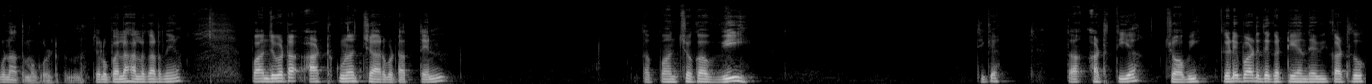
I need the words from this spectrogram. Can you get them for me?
ਗੁਣਾਤਮਕ ਉਲਟ ਕੱਢਣਾ ਚਲੋ ਪਹਿਲਾਂ ਹੱਲ ਕਰਦੇ ਹਾਂ। 5 ਬਟਾ 8 ਗੁਣਾ 4 ਬਟਾ 3 ਤਾਂ 5 ਚੌਕਾ 20 ਠੀਕ ਹੈ? ਤਾਂ 8 ਤੀਆ 24 ਕਿਹੜੇ ਪਹਾੜੇ ਤੇ ਕੱਟੇ ਜਾਂਦੇ ਆ ਵੀ ਕੱਟ ਦੋ?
